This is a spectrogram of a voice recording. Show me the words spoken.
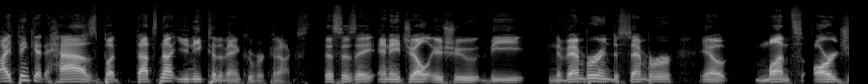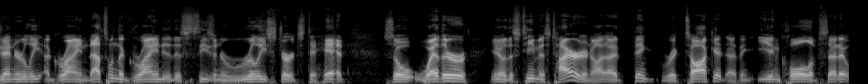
I think it has, but that's not unique to the Vancouver Canucks. This is a NHL issue. The November and December, you know, months are generally a grind. That's when the grind of this season really starts to hit. So whether you know this team is tired or not, I think Rick Tocchet, I think Ian Cole have said it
